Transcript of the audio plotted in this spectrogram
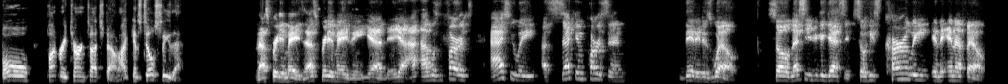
bowl punt return touchdown. I can still see that. That's pretty amazing. That's pretty amazing. Yeah, yeah. I, I was the first actually a second person did it as well. So let's see if you can guess it. So he's currently in the NFL.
